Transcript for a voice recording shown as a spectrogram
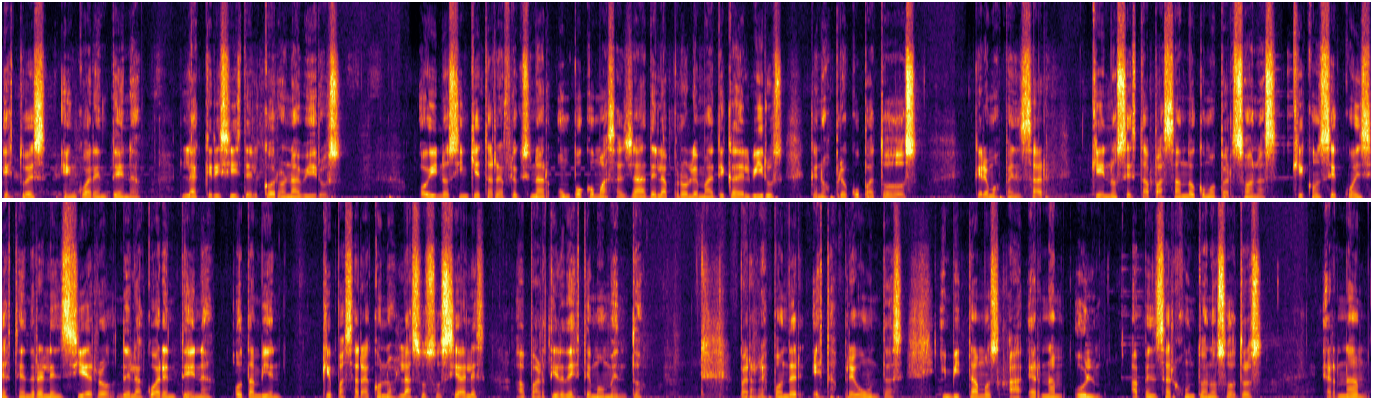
Esto es En Cuarentena, la crisis del coronavirus. Hoy nos inquieta reflexionar un poco más allá de la problemática del virus que nos preocupa a todos. Queremos pensar qué nos está pasando como personas, qué consecuencias tendrá el encierro de la cuarentena o también qué pasará con los lazos sociales a partir de este momento. Para responder estas preguntas, invitamos a Hernán Ulm a pensar junto a nosotros. Hernán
